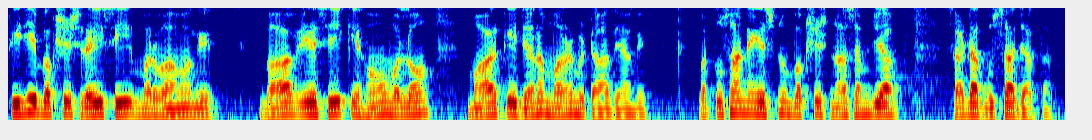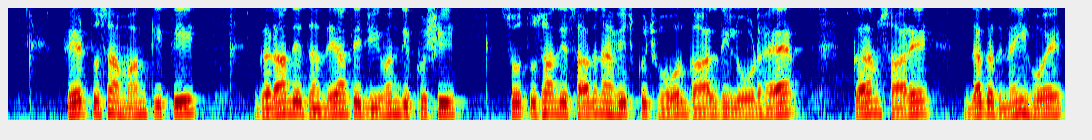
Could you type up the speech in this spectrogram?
ਤੀਜੀ ਬਖਸ਼ਿਸ਼ ਰਹੀ ਸੀ, ਮਰਵਾਵਾਂਗੇ। ਭਾਵ ਇਹ ਸੀ ਕਿ ਹਉ ਵੱਲੋਂ ਮਾਰ ਕੇ ਜਨਮ ਮਰਨ ਮਿਟਾ ਦੇਾਂਗੇ ਪਰ ਤੁਸਾਂ ਨੇ ਇਸ ਨੂੰ ਬਖਸ਼ਿਸ਼ ਨਾ ਸਮਝਿਆ। ਸਾਡਾ ਗੁੱਸਾ ਜਾਤਾ। ਫਿਰ ਤੁਸਾਂ ਮੰਗ ਕੀਤੀ, ਘਰਾਂ ਦੇ ਧੰਦਿਆਂ ਤੇ ਜੀਵਨ ਦੀ ਖੁਸ਼ੀ, ਸੋ ਤੁਸਾਂ ਦੇ ਸਾਧਨਾ ਵਿੱਚ ਕੁਝ ਹੋਰ ਗਾਲ ਦੀ ਲੋੜ ਹੈ। ਕਰਮ ਸਾਰੇ ਦਗਦ ਨਹੀਂ ਹੋਏ,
